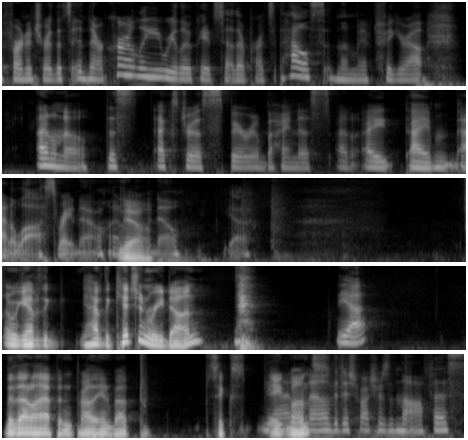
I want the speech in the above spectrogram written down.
the furniture that's in there currently relocates to other parts of the house. And then we have to figure out, I don't know, this extra spare room behind us. i, I i'm at a loss right now. I don't Yeah. even know. Yeah. And we have the have the kitchen redone, Yeah. but that'll happen probably in about t- six, yeah eight I months. No, The dishwasher's in the office.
